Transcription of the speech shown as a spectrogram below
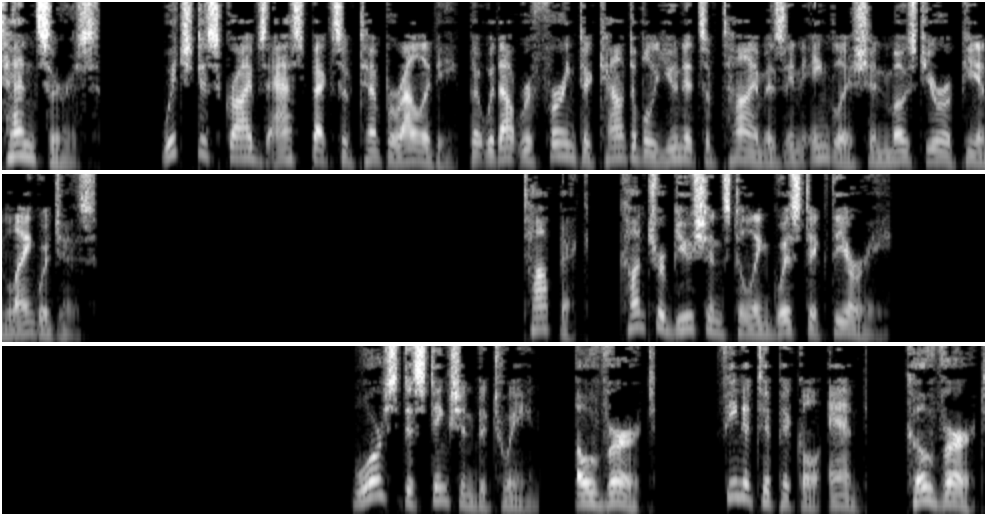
tensors, which describes aspects of temporality, but without referring to countable units of time as in English and most European languages. Contributions to linguistic theory. Whorf's distinction between overt phenotypical and covert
